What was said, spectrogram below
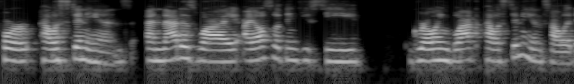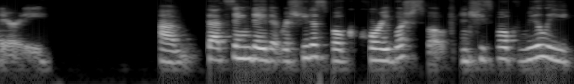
for Palestinians. And that is why I also think you see growing Black Palestinian solidarity. Um, that same day that Rashida spoke, Cori Bush spoke, and she spoke really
